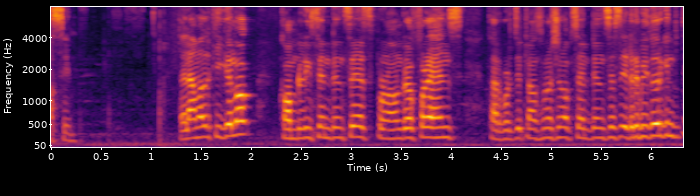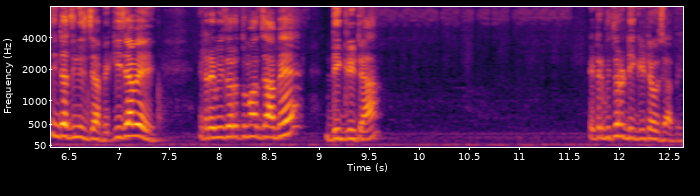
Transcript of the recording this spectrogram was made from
আছে। তাহলে আমাদের কী গেল? কমপ্লিটিং সেন্টেন্সেস প্রোনাউন রেফারেন্স তারপর যে ট্রান্সফরমেশন অফ সেন্টেন্সেস এটার ভিতরে কিন্তু তিনটা জিনিস যাবে। কি যাবে? এটার ভিতরে তোমার যাবে ডিগ্রিটা। এটার ভিতরে ডিগ্রিটাও যাবে।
